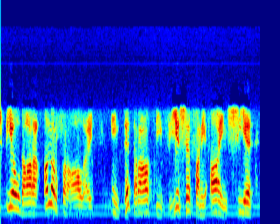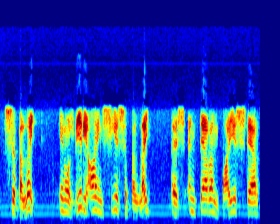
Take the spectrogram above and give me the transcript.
speel daar 'n ander verhaal uit en dit raak die wese van die ANC se beleid. En ons weet die ANC se beleid is intern baie sterk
